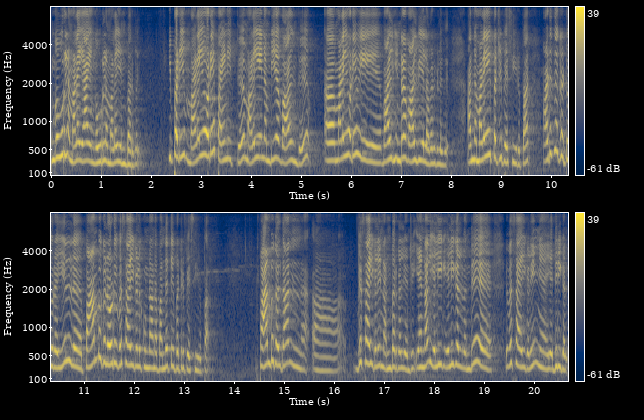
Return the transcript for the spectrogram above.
உங்கள் ஊரில் மலையா எங்கள் ஊரில் மலை என்பார்கள். இப்படி மலையோடே பயணித்து மலையை நம்பியே வாழ்ந்து மலையோடே வாழ்கின்ற வாழ்வியல் அவர்களது. அந்த மலையை பற்றி பேசியிருப்பார். அடுத்த கட்டுரையில் பாம்புகளோடு விவசாயிகளுக்கு உண்டான பந்தத்தை பற்றி பேசியிருப்பார். பாம்புகள் தான் விவசாயிகளின் நண்பர்கள் என்று. ஏனால் எலி எலிகள் வந்து விவசாயிகளின் எதிரிகள்.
